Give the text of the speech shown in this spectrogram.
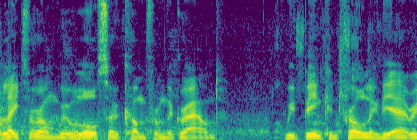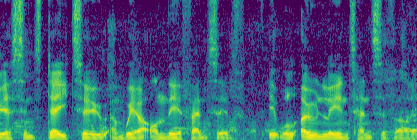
Later on, we will also come from the ground. We've been controlling the area since day two and we are on the offensive. It will only intensify.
